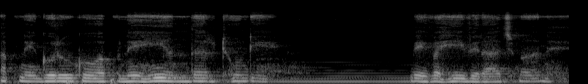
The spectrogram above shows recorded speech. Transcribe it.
अपने गुरु को अपने ही अंदर ढूंढिए वे वही विराजमान है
